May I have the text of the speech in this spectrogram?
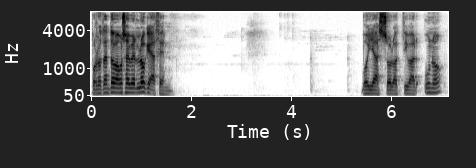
Por lo tanto, vamos a ver lo que hacen. Voy a solo activar uno.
